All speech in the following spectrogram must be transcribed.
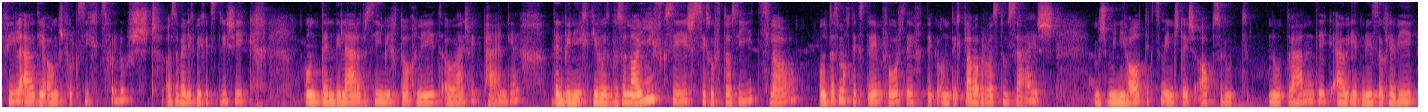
viel auch die Angst vor Gesichtsverlust. Also wenn ich mich jetzt reinschicke und dann will er oder sie mich doch nicht, oh, weißt wie peinlich. Dann bin ich die, die so naiv war, sich auf das einzulassen. Und das macht extrem vorsichtig. Und ich glaube aber, was du sagst, meine Haltung zumindest, ist absolut notwendig, auch irgendwie so ein wie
